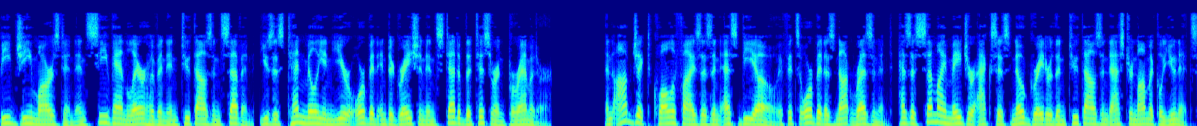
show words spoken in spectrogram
B. G. Marsden and C. van Laerhoven in 2007 uses 10 million year orbit integration instead of the Tisserand parameter. An object qualifies as an SDO if its orbit is not resonant, has a semi-major axis no greater than 2000 astronomical units,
